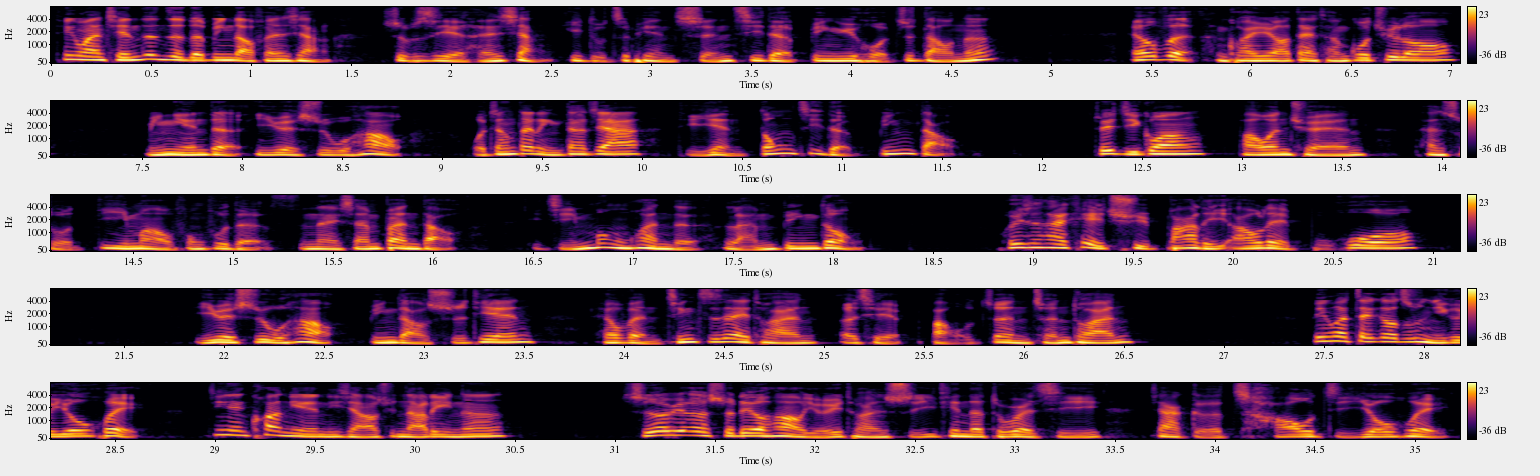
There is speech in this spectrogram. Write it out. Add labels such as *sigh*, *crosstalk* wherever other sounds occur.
听完前阵子的冰岛分享，是不是也很想一睹这片神奇的冰与火之岛呢？Elven 很快又要带团过去喽！明年的一月十五号，我将带领大家体验冬季的冰岛，追极光、泡温泉，探索地貌丰富的斯奈山半岛，以及梦幻的蓝冰洞。回程还可以去巴黎奥莱补货哦！一月十五号，冰岛十天，Elven 亲自带团，而且保证成团。另外，再告诉你一个优惠，今年跨年你想要去哪里呢？十二月二十六号有一团十一天的土耳其，价格超级优惠。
